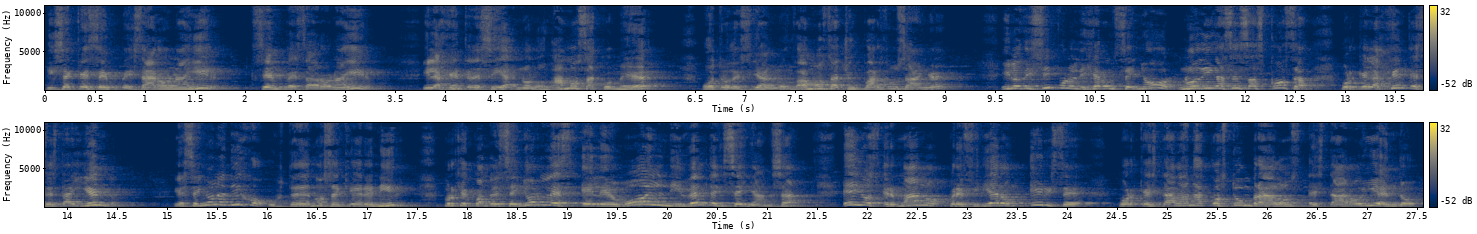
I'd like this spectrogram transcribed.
Dice que se empezaron a ir se empezaron a ir. Y la gente decía, ¿nos lo vamos a comer? Otros decían, ¿nos vamos a chupar su sangre? Y los discípulos dijeron, Señor, no digas esas cosas porque la gente se está yendo. Y el Señor les dijo, ustedes no se quieren ir, porque cuando el Señor les elevó el nivel de enseñanza, ellos, hermanos, prefirieron irse porque estaban acostumbrados a estar oyendo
